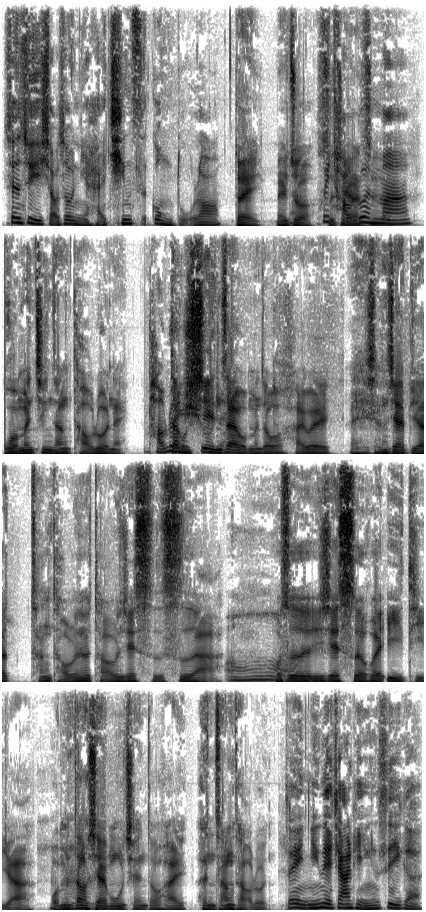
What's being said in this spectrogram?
甚至于小时候你还亲子共读咯。对，没错。会讨论吗？我们经常讨论呢。讨论到现在，我们都还会哎，像现在比较常讨论，就讨论一些时事啊，哦，或是一些社会议题啊。我们到现在目前都还很常讨论。所以，您的家庭是一个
